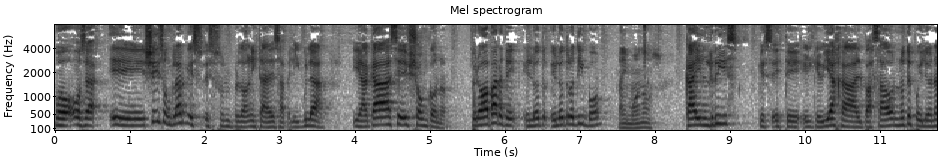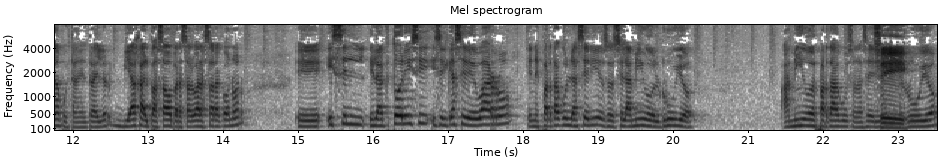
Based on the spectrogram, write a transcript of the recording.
Bueno, o sea, eh, Jason Clark es, es el protagonista de esa película. Y acá hace John Connor. Pero aparte, el otro, el otro tipo, ¿Hay monos? Kyle Reese, que es este el que viaja al pasado, no te spoileo nada porque está en el tráiler, viaja al pasado para salvar a Sarah Connor. eh, es el, el actor ese, es el que hace de barro en Spartacus la serie, o sea, es el amigo del rubio. Amigo de Spartacus en la serie, Sí. el rubio.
